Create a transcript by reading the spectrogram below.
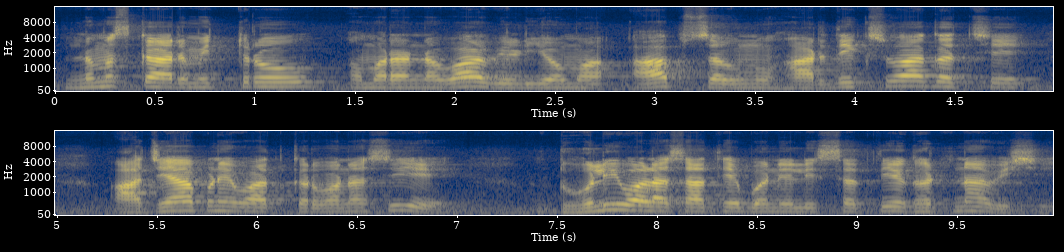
નમસ્કાર મિત્રો, અમારા નવા વિડીયોમાં આપ સૌનું હાર્દિક સ્વાગત છે. આજે આપણે વાત કરવાના છીએ ઢોલીવાળા સાથે બનેલી સત્ય ઘટના વિશે.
